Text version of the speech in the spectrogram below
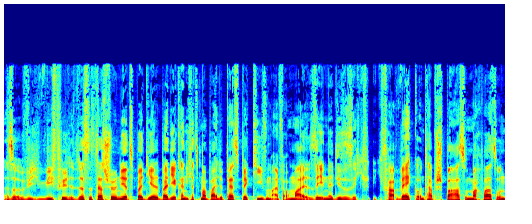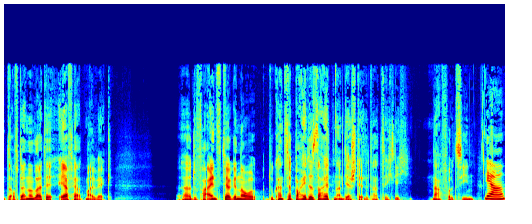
also wie, wie viel, das ist das Schöne jetzt bei dir. Bei dir kann ich jetzt mal beide Perspektiven einfach mal sehen. Ne? Dieses, ich, ich fahre weg und hab Spaß und mach was und auf der anderen Seite, er fährt mal weg. Äh, du vereinst ja genau, du kannst ja beide Seiten an der Stelle tatsächlich nachvollziehen. Ja.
